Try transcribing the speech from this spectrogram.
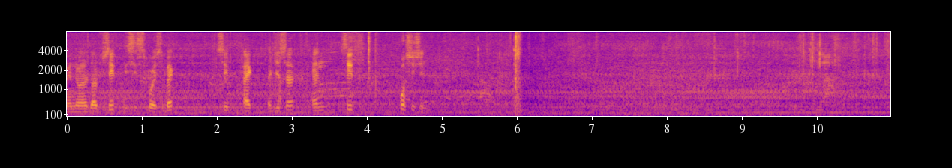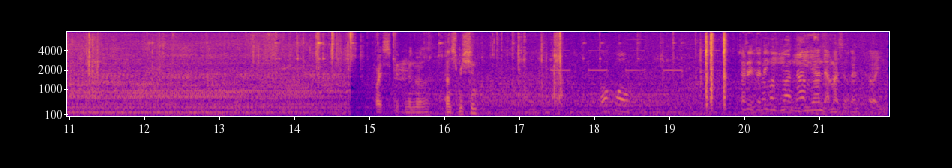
manual door seat this is voice back. Seat height adjuster and seat position. Five speed manual transmission. Opo. Sorry, tadi gigi giginya enggak masuk kan? Oh iya.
